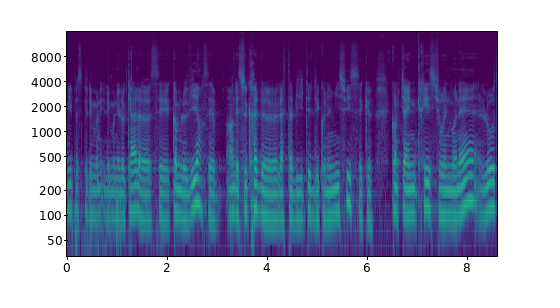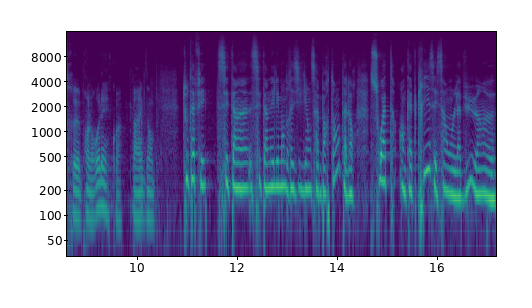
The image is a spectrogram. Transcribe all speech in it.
Oui, parce que les monnaies, les monnaies locales, euh, c'est comme le vire, c'est un des secrets de la stabilité de l'économie suisse. C'est que quand il y a une crise sur une monnaie, l'autre euh, prend le relais, quoi, par exemple. Tout à fait. C'est un, c'est un élément de résilience importante. Alors, soit en cas de crise, et ça on l'a vu, hein, euh, Mm.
